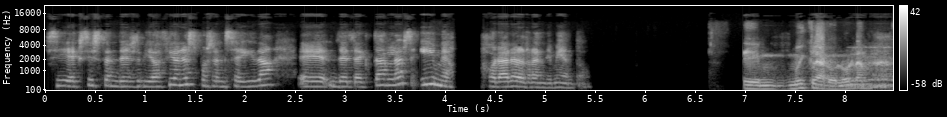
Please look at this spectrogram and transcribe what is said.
Si existen desviaciones, pues enseguida eh, detectarlas y mejorar el rendimiento. Eh, muy claro, Lola.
